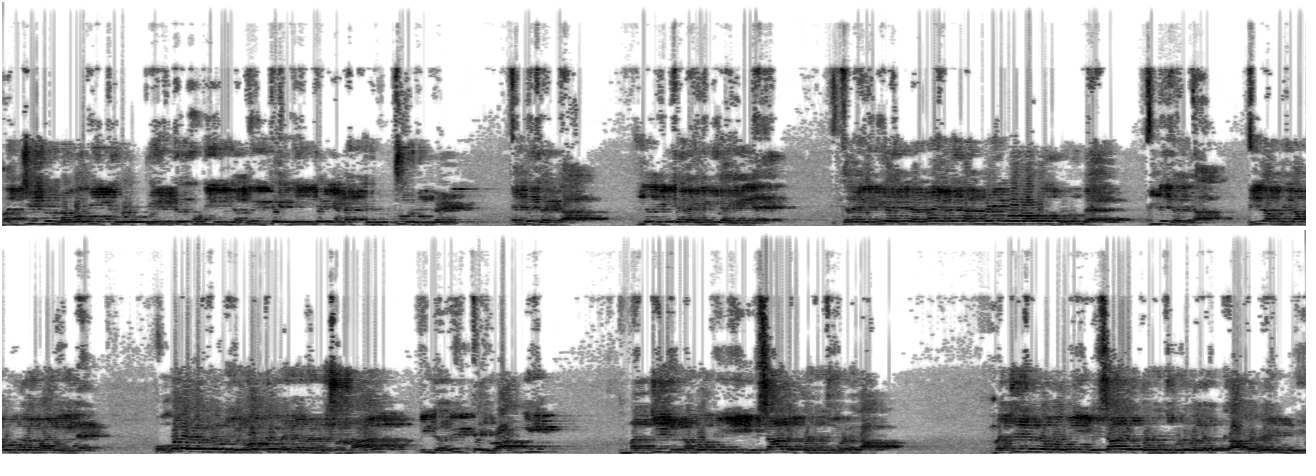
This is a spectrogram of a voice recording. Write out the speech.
மஸ்ஜிது நபவிக்கு ஒட்டி இருக்கக்கூடிய இந்த வீட்டை நீங்கள் எனக்கு விற்று விடுங்கள் என்று கேட்டார். இல்ல விற்கிற ஐடியா இல்லை. விற்கிற ஐடியா இல்லைன்னா எனக்கு அன்பளிப்பாவது கொடுங்க என்று கேட்டார். இல்ல அப்படிலாம் கொடுக்குற மாதிரி இல்லை. உமரவர்களுடைய நோக்கம் என்னவென்று சொன்னால் இந்த வீட்டை வாங்கி மஸ்ஜிது நபவியை விசாலப்படுத்தி விடலாம். மஸ்ஜித் நபவியை விசாலப்படுத்தி விடுவதற்காக வேண்டி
